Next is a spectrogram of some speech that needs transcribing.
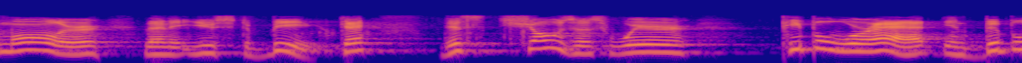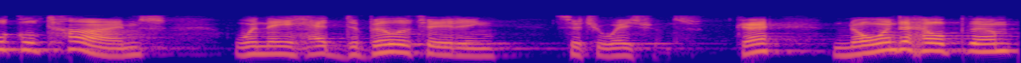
smaller than it used to be. Okay? This shows us where people were at in biblical times when they had debilitating situations. Okay? No one to help them,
